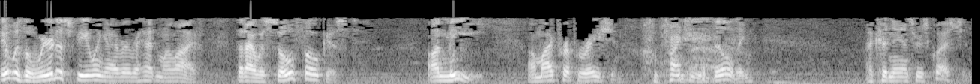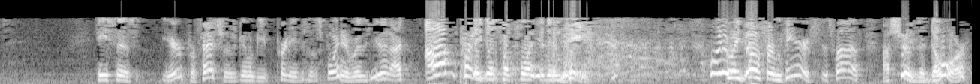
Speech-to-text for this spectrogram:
It was the weirdest feeling I've ever had in my life that I was so focused on me, on my preparation, on finding the building, I couldn't answer his questions. He says, Your professor is going to be pretty disappointed with you, and I, I'm pretty disappointed in me. Where do we go from here? He says, Well, I'll show you the door.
